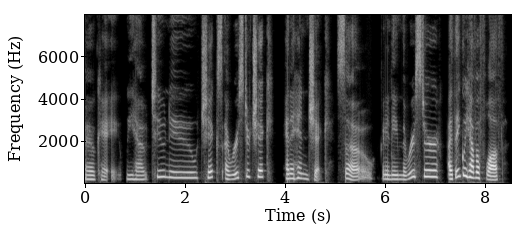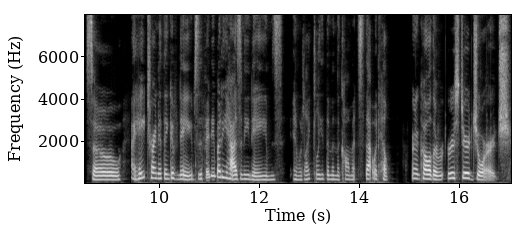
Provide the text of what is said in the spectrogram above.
Okay, we have two new chicks, a rooster chick and a hen chick. So we're going to name the rooster. I think we have a fluff, so I hate trying to think of names. If anybody has any names and would like to leave them in the comments, that would help. We're going to call the rooster George.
